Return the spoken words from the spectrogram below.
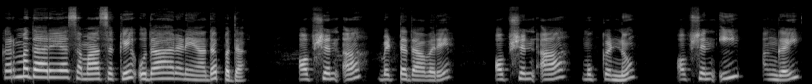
ಕರ್ಮಧಾರೆಯ ಸಮಾಸಕ್ಕೆ ಉದಾಹರಣೆಯಾದ ಪದ. ಆಪ್ಷನ್ ಅ ಬೆಟ್ಟದಾವರೆ. ಆಪ್ಷನ್ ಅ ಮುಕ್ಕಣ್ಣು. ಆಪ್ಷನ್ ಇ ಅಂಗೈ.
